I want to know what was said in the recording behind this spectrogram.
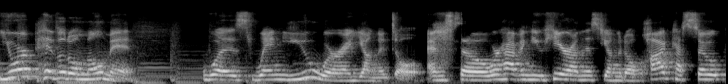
Your pivotal moment was when you were a young adult. And so we're having you here on this young adult podcast. So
